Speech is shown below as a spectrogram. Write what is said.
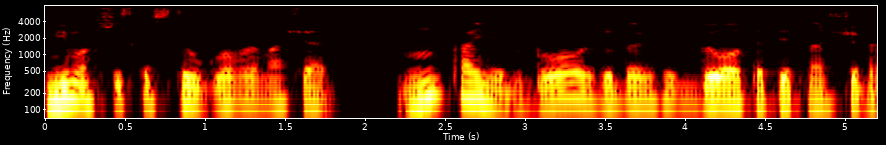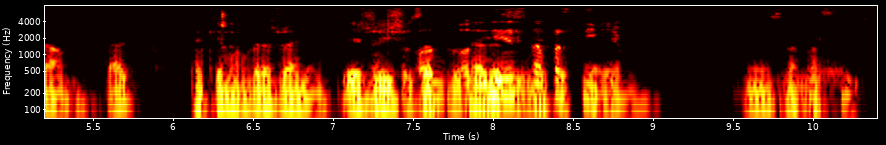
mimo wszystko z tyłu głowy ma się mm, fajnie by było, żeby było te 15 bramek, tak? Takie mam wrażenie. Jeżeli znaczy, się zatrudnia on, on nie jest napastnikiem. Nie jest napastnikiem.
